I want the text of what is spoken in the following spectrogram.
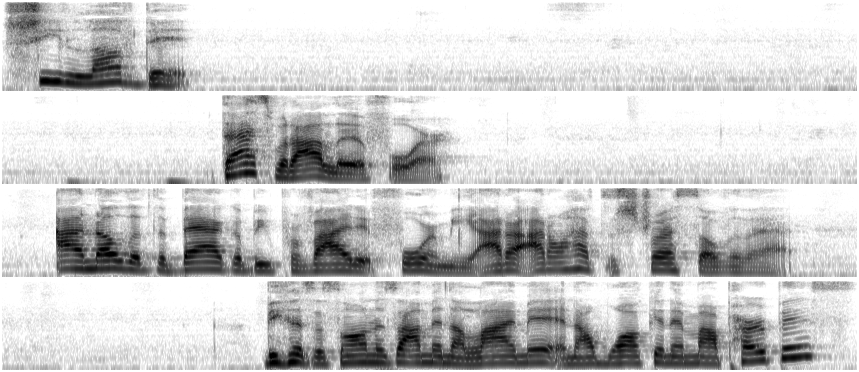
She loved it. That's what I live for. I know that the bag will be provided for me. I don't, I don't have to stress over that. Because as long as I'm in alignment and I'm walking in my purpose,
